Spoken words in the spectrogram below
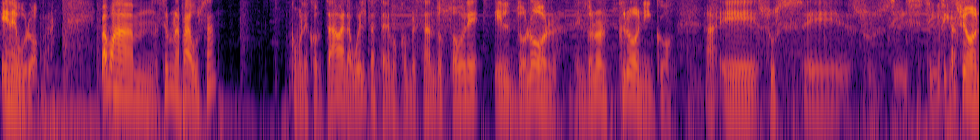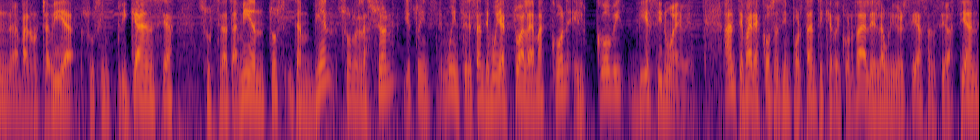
en Europa. Vamos a mm, hacer una pausa como les contaba, a la vuelta estaremos conversando sobre el dolor, el dolor crónico, ah, eh, eh, su si- significación para nuestra vida, sus implicancias, sus tratamientos y también su relación, y esto es muy interesante, muy actual además, con el COVID-19. Antes, varias cosas importantes que recordarles. La Universidad San Sebastián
